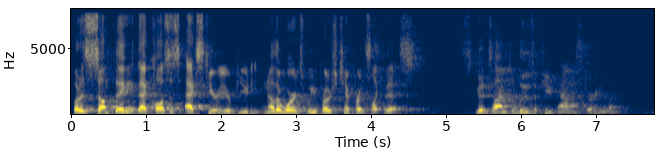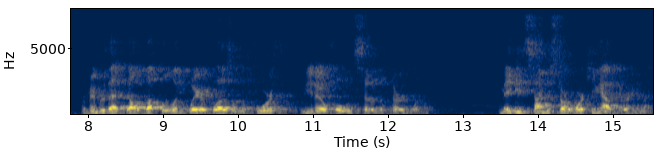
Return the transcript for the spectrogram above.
but as something that causes exterior beauty. In other words, we approach temperance like this it's a good time to lose a few pounds during Lent. Remember that belt buckle and where it was on the fourth, you know, hole instead of the third one. Maybe it's time to start working out during Lent.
